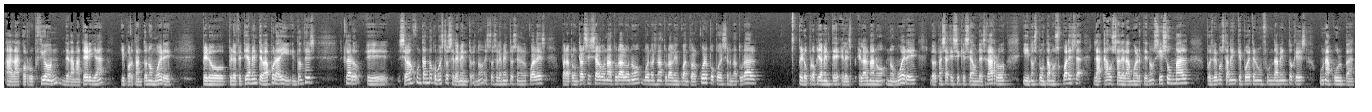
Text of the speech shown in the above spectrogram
a la corrupción de la materia y por tanto no muere. Pero, pero efectivamente va por ahí. Entonces, claro, eh, se van juntando como estos elementos, ¿no? Estos elementos en los cuales, para preguntarse si es algo natural o no, bueno, es natural en cuanto al cuerpo, puede ser natural, pero propiamente el, alma no, muere, lo que pasa que sí que sea un desgarro, y nos preguntamos cuál es la, causa de la muerte, ¿no? Si es un mal, pues vemos también que puede tener un fundamento que es una culpa,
